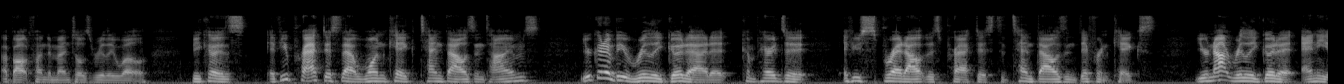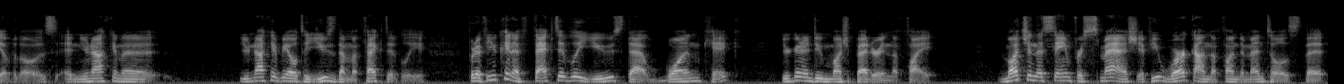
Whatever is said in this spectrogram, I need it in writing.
about fundamentals really well. Because if you practice that one kick 10,000 times, you're going to be really good at it compared to if you spread out this practice to 10,000 different kicks. You're not really good at any of those and you're not going to you're not going to be able to use them effectively. But if you can effectively use that one kick, you're going to do much better in the fight. Much in the same for Smash, if you work on the fundamentals that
